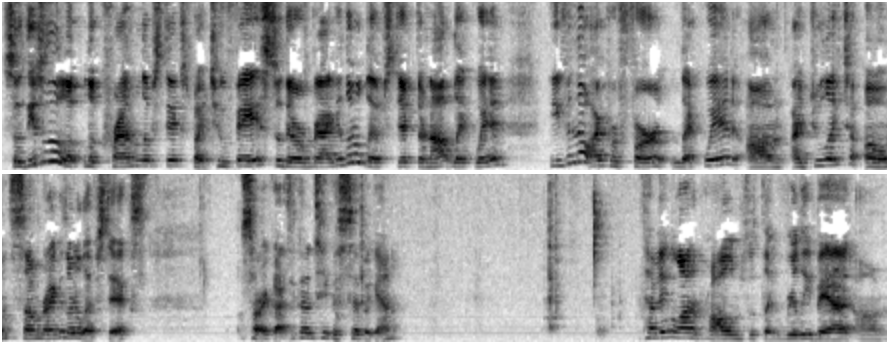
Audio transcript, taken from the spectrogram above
So these are the La Creme lipsticks by Too Faced. So they're a regular lipstick. They're not liquid even though I prefer liquid, um, I do like to own some regular lipsticks. Sorry guys, I gotta take a sip again. Having a lot of problems with like really bad um,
